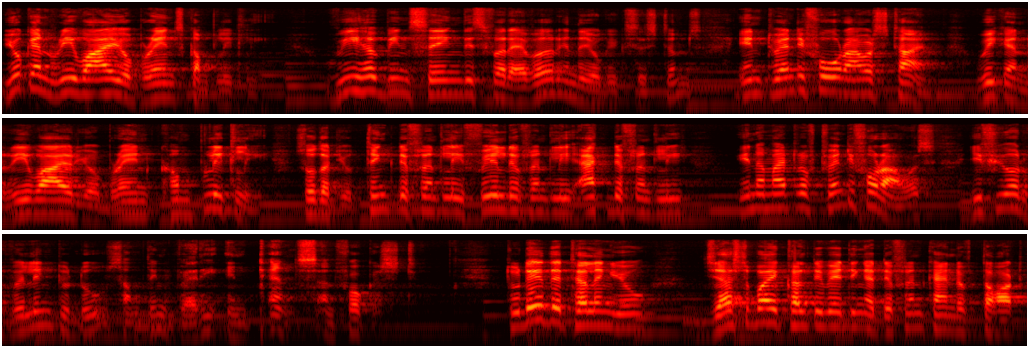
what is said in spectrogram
You can rewire your brains completely. We have been saying this forever in the yogic systems. In twenty-four hours' time, we can rewire your brain completely so that you think differently, feel differently, act differently. In a matter of twenty-four hours, if you are willing to do something very intense and focused. Today they're telling you, just by cultivating a different kind of thought,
